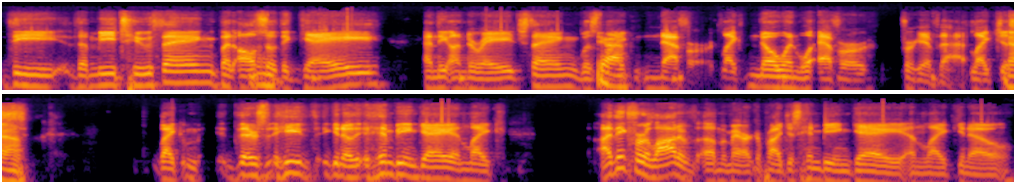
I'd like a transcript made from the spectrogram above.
the the Me Too thing, but also the gay and the underage thing was Yeah. like never. Like no one will ever forgive that. Like just. Yeah. Like there's he, you know, him being gay and like I think for a lot of um, America, probably just him being gay and like you know,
